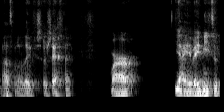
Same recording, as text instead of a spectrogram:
laten we dat even zo zeggen. Maar ja, je weet niet,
